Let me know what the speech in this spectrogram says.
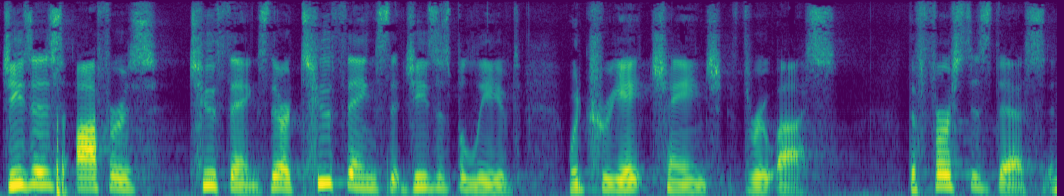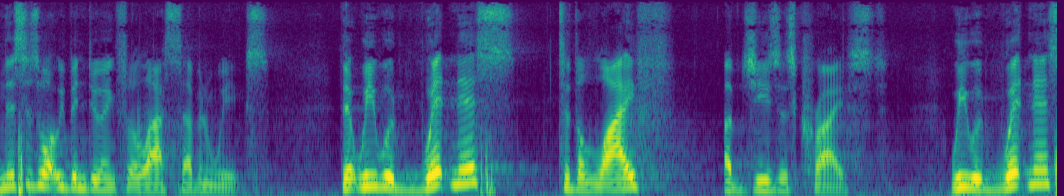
Jesus offers two things. There are two things that Jesus believed would create change through us. The first is this, and this is what we've been doing for the last seven weeks that we would witness to the life of Jesus Christ. We would witness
